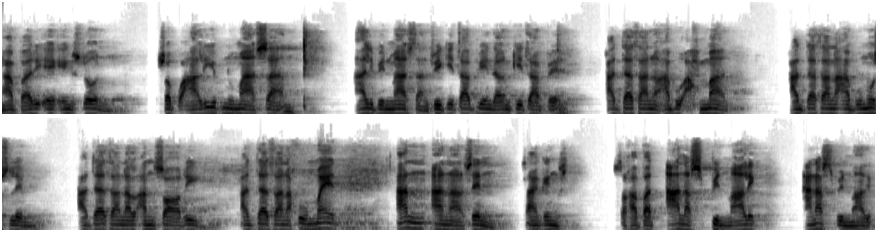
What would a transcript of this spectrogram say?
ngabari ing ingsun sapa Ali bin Masan Ali bin Masan fi kitabi dalam kitabe hadatsana Abu Ahmad hadatsana Abu Muslim hadatsana Al-Ansari hadatsana Humaid an Anasin saking sahabat Anas bin Malik. Anas bin Malik.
